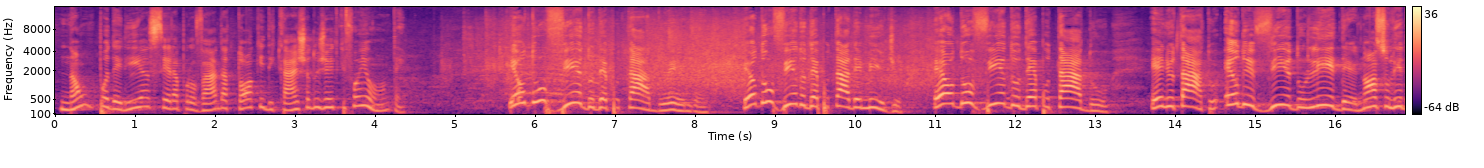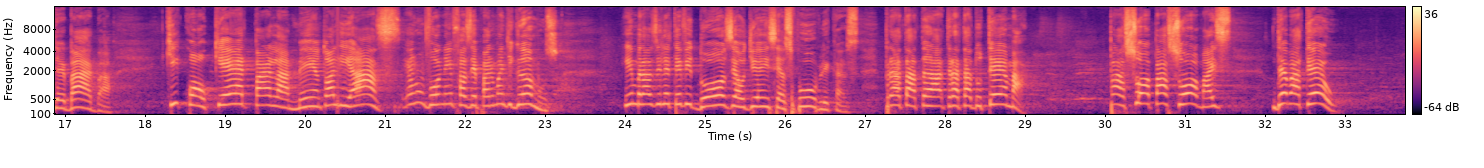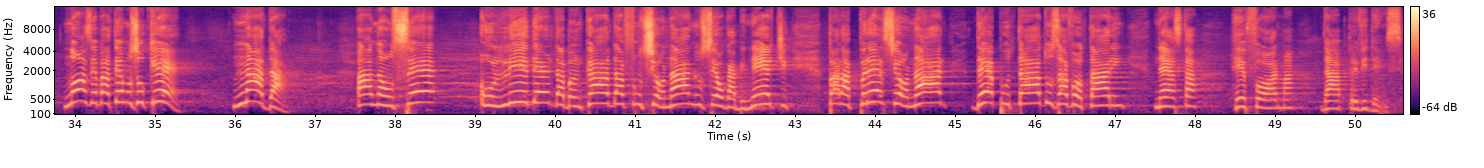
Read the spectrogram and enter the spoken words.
não poderia ser aprovada a toque de caixa do jeito que foi ontem. Eu duvido, deputado Engel, eu duvido, deputado Emílio, eu duvido, deputado Enio Tato, eu duvido, líder, nosso líder Barba, que qualquer parlamento, aliás, eu não vou nem fazer para, mas digamos, em Brasília teve 12 audiências públicas para tratar, tratar do tema. Passou, passou, mas debateu. Nós debatemos o quê? Nada. A não ser o líder da bancada funcionar no seu gabinete para pressionar deputados a votarem nesta reforma da Previdência,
